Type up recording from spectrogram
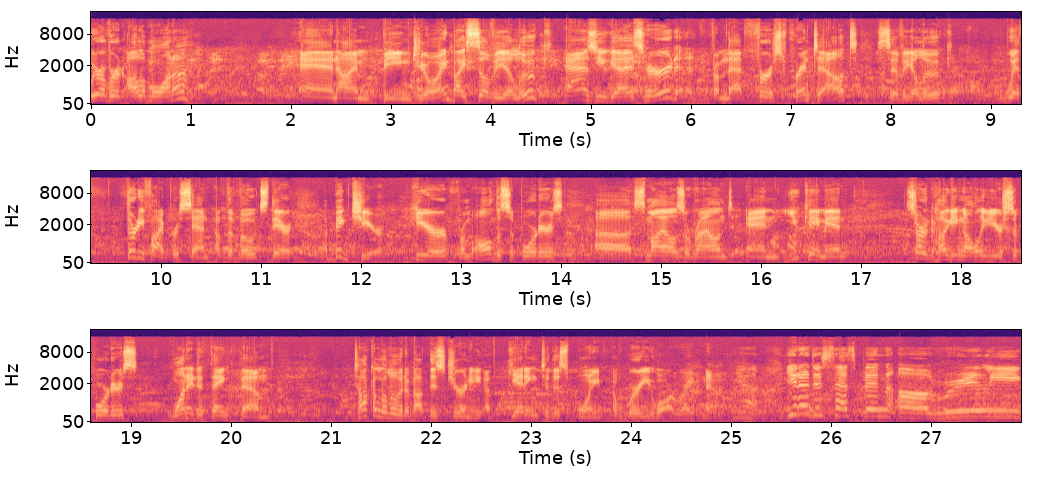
we're over at Ala Moana, and I'm being joined by Sylvia Luke. As you guys heard from that first printout, Sylvia Luke with 35% of the votes there. A big cheer here from all the supporters, uh, smiles around, and you came in, started hugging all of your supporters, wanted to thank them. Talk a little bit about this journey of getting to this point of where you are right now. Yeah, you know, this has been a really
